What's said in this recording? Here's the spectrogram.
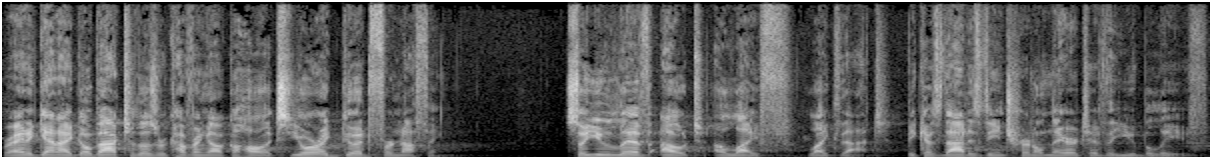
Right? Again, I go back to those recovering alcoholics. You're a good for nothing. So you live out a life like that because that is the internal narrative that you believe.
